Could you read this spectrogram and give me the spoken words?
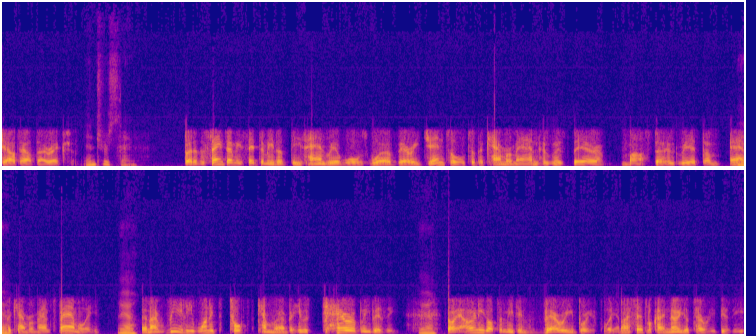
shout out directions. Interesting. But at the same time, he said to me that these hand reared wolves were very gentle to the cameraman, who was their master, who'd reared them, and Yeah. the cameraman's family. Yeah. And I really wanted to talk to the cameraman, but he was terribly busy. Yeah. So I only got to meet him very briefly. And I said, Look, I know you're terribly busy.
